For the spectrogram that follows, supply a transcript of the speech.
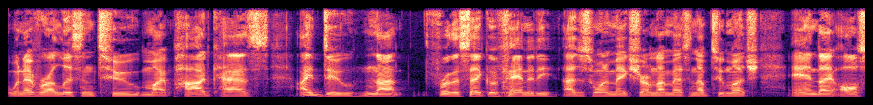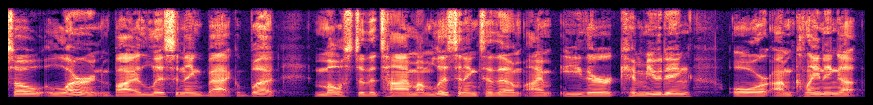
Whenever I listen to my podcasts, I do not for the sake of vanity. I just want to make sure I'm not messing up too much. And I also learn by listening back. But most of the time I'm listening to them, I'm either commuting or I'm cleaning up.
